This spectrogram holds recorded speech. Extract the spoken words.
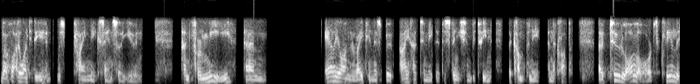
well, what I wanted to do was try and make sense of it, Ewen. And for me, um, early on in writing this book, I had to make the distinction between the company and the club. Now, two law lords clearly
